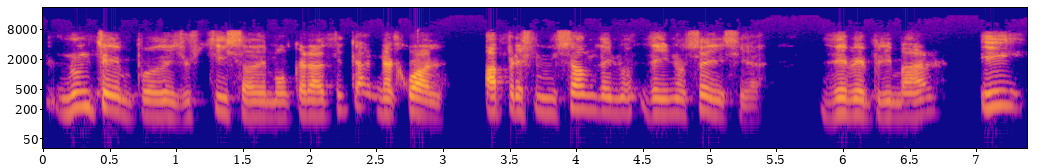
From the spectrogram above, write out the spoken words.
en un tiempo de justicia democrática en el cual a presunción de, de inocencia debe primar y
